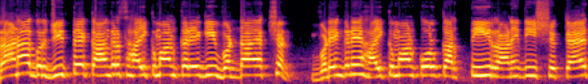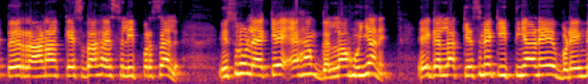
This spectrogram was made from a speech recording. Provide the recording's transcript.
ਰਾਣਾ ਗੁਰਜੀਤ ਤੇ ਕਾਂਗਰਸ ਹਾਈ ਕਮਾਨ ਕਰੇਗੀ ਵੱਡਾ ਐਕਸ਼ਨ। ਵੜਿੰਗਣੇ ਹਾਈ ਕਮਾਨ ਕੋਲ ਕਰਤੀ ਰਾਣੇ ਦੀ ਸ਼ਿਕਾਇਤ। ਰਾਣਾ ਕਿਸ ਦਾ ਹੈ? Sleeper cell. ਇਸ ਨੂੰ ਲੈ ਕੇ ਅਹਿਮ ਗੱਲਾਂ ਹੋਈਆਂ ਨੇ। ਇਹ ਗੱਲਾਂ ਕਿਸ ਨੇ ਕੀਤੀਆਂ ਨੇ? ਵੜਿੰਗ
